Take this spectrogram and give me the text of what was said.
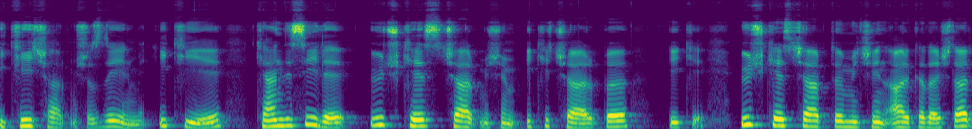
2'yi çarpmışız değil mi? 2'yi kendisiyle 3 kez çarpmışım. 2 çarpı 2. 3 kez çarptığım için arkadaşlar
